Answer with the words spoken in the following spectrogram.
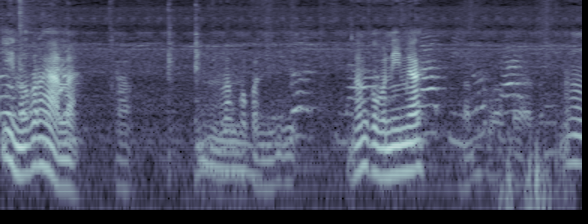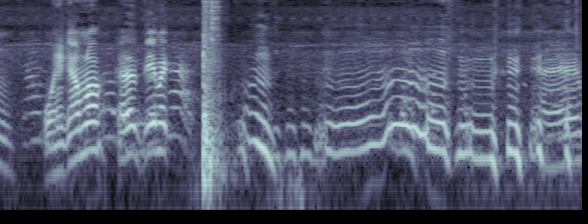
จีนมันก็ทหารล่ะน้ำกับปันนี้น้ำกับวันนี้นะโอ้ยกำเนาะการตีไหมอืมอืมแถม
